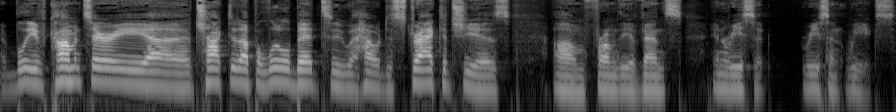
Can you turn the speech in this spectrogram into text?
I believe commentary uh, chalked it up a little bit to how distracted she is um, from the events in recent recent weeks.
